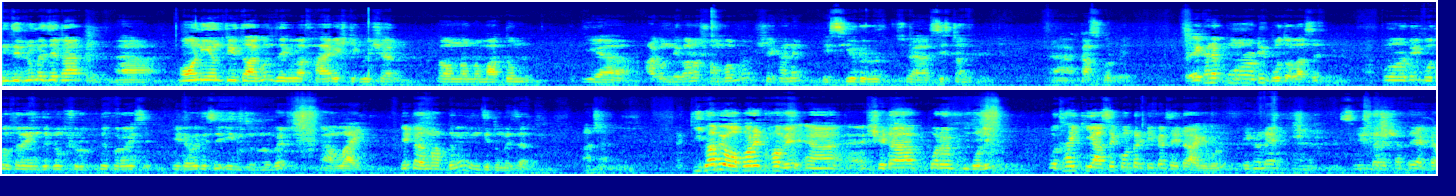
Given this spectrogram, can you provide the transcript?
ইঞ্জিন রুমে যেটা অনিয়ন্ত্রিত আগুন, যেগুলো ফায়ার এক্সটিংগুইশার বা অন্যান্য মাধ্যম আগুন নেভানো সম্ভব না সেখানে এই সিওডোর সিস্টেম কাজ করবে। তো এখানে পনেরোটি বোতল আছে। পনেরোটি বোতল তারা ইঞ্জিন রুম সুরক্ষিত করা হয়েছে। এটা হইতেছে ইঞ্জিন রুমের লাইট এটার মাধ্যমে ইঞ্জিন রুমে যাবে। আচ্ছা কীভাবে অপারেট হবে সেটা পরে বলি। কোথায় কি আছে কোনটা ঠিক আছে, এটা আগে বলি। এখানে সিলিন্ডারের সাথে একটা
